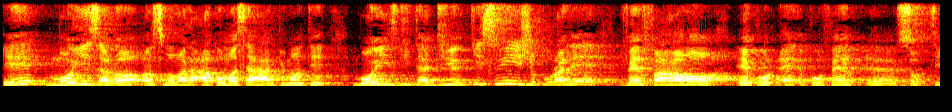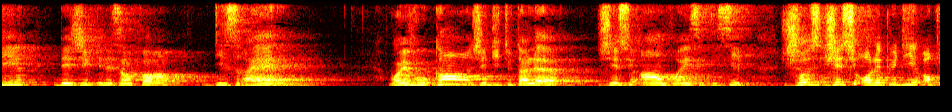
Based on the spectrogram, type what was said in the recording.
Et Moïse alors, en ce moment-là, a commencé à argumenter. Moïse dit à Dieu, qui suis-je pour aller vers Pharaon et pour, pour faire euh, sortir d'Égypte les enfants d'Israël? Voyez-vous, quand j'ai dit tout à l'heure, Jésus a envoyé ses disciples. Jésus aurait pu dire, ok,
